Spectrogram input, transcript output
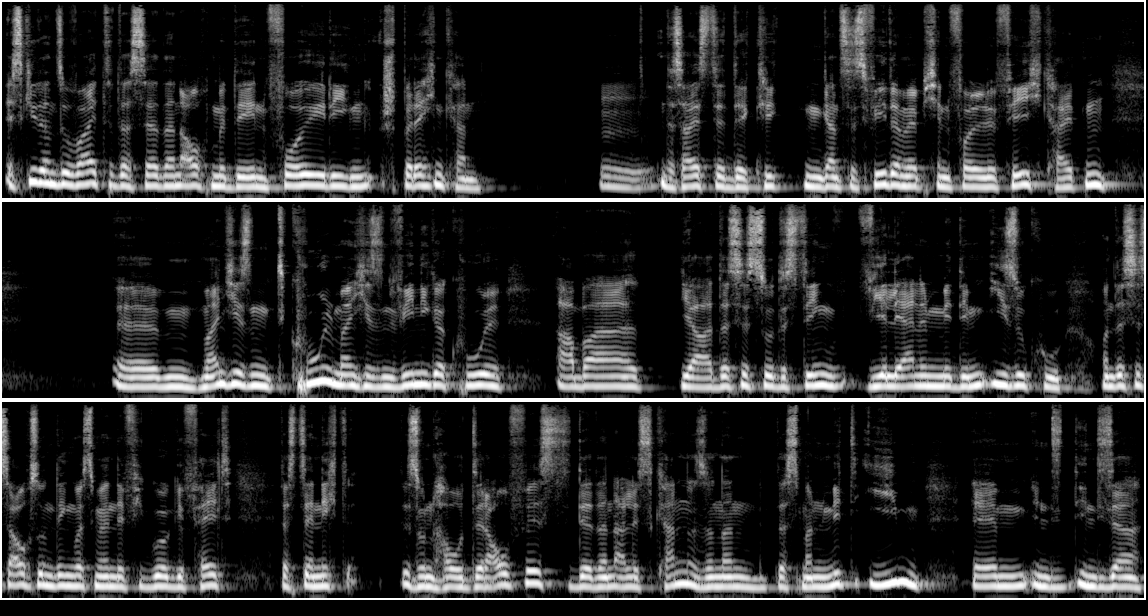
Es geht dann so weiter, dass er dann auch mit den vorherigen sprechen kann. Mhm. Das heißt, der, kriegt ein ganzes Federmäppchen voll Fähigkeiten. Ähm, manche sind cool, manche sind weniger cool, aber ja, das ist so das Ding, wir lernen mit dem Izuku. Und das ist auch so ein Ding, was mir an der Figur gefällt, dass der nicht so ein Haut drauf ist, der dann alles kann, sondern dass man mit ihm ähm, in, in dieser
